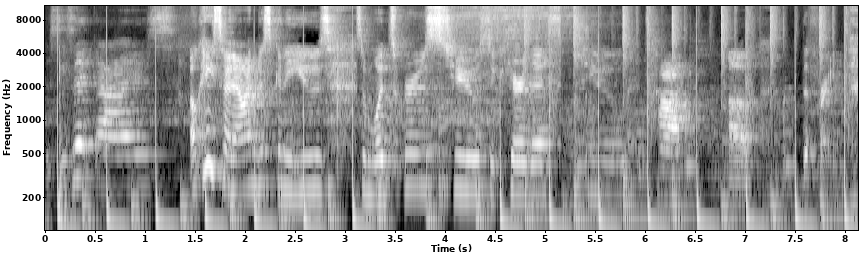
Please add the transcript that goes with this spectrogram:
this is it guys. Okay, so now I'm just gonna use some wood screws to secure this to the top of the frame.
